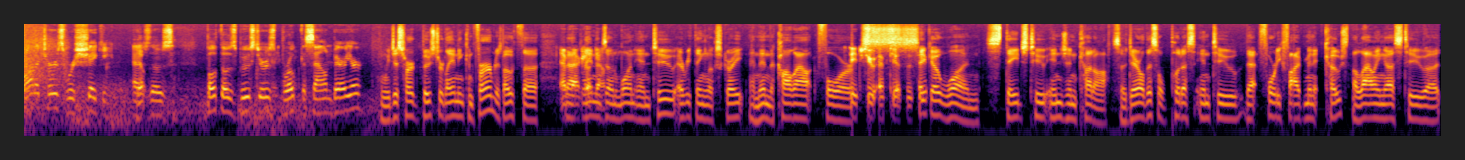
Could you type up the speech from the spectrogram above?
monitors were shaking as Yep. those both those boosters broke the sound barrier. And we just heard booster landing confirmed as both uh, back back landing zone one and two. Everything looks great. And then the call out for Stage two FTS is safe. SECO one stage two engine cutoff. So Daryl, this will put us into that 45 minute coast, allowing us to uh,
